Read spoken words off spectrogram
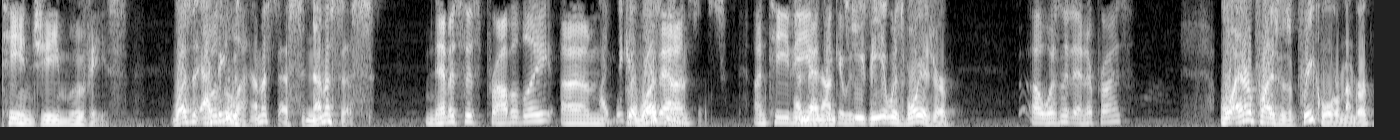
TNG movies. Wasn't I think it was last? Nemesis? Nemesis. Nemesis, probably. Um, I think it was Nemesis on, on TV. And then I think on it was TV. It was Voyager. Oh, wasn't it Enterprise? Well, Enterprise was a prequel. Remember?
